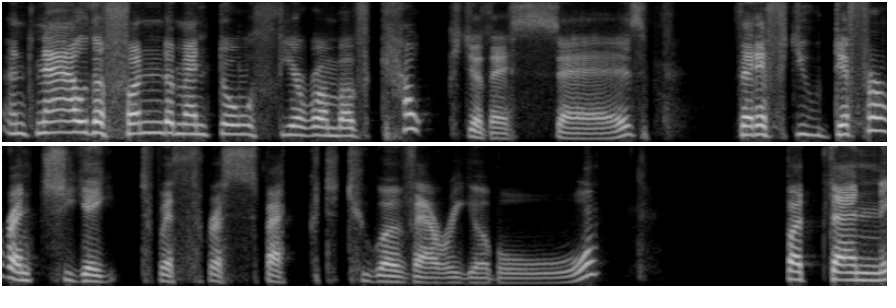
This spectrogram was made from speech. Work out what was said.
And now the fundamental theorem of calculus says that if you differentiate with respect to a variable, but then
